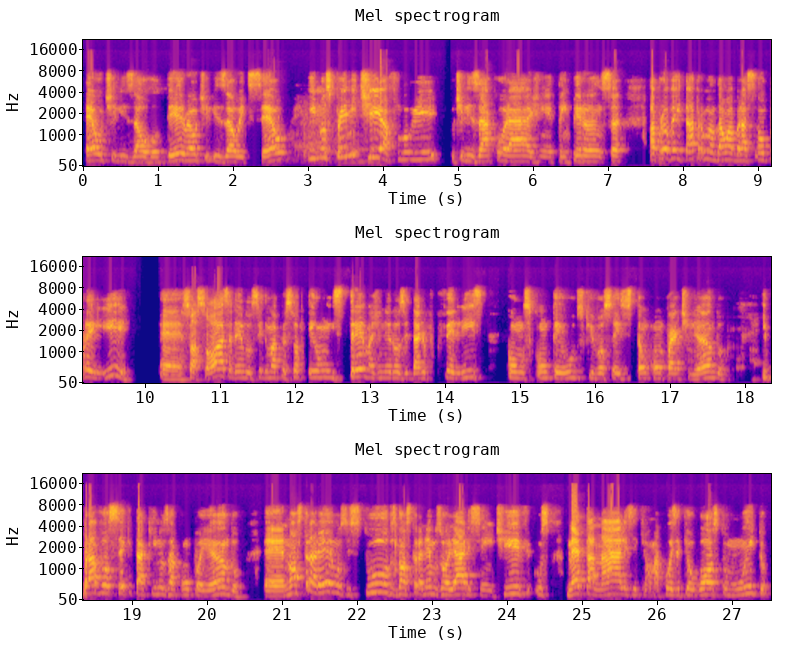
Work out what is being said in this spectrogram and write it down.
é utilizar o roteiro, é utilizar o Excel e nos permitir a fluir, utilizar a coragem, a temperança. Aproveitar para mandar um abração para Eli, é, sua sócia, né, Lucida, uma pessoa que tem uma extrema generosidade. Eu fico feliz com os conteúdos que vocês estão compartilhando. E para você que está aqui nos acompanhando, é, nós traremos estudos, nós traremos olhares científicos, meta-análise, que é uma coisa que eu gosto muito,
